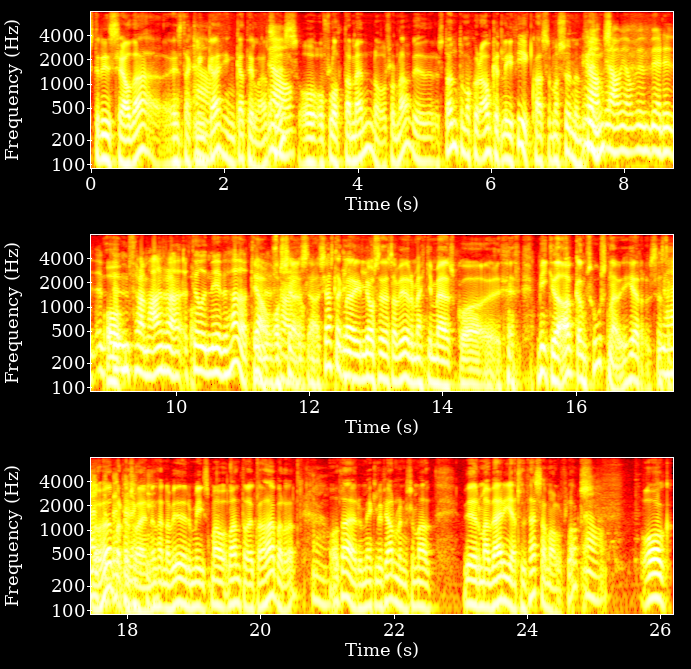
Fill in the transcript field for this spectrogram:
stríðsjáða einstaklinga Já. hinga til landsins og, og flotta menn og svona. Við stöndum okkur ágætli í því hvað sem að sumum finnst. Já, já, við verðum um, umfram aðra þjóðum yfir höða Já, og sér, sér, sérstaklega í ljósið þess að við erum ekki með sko mikið afgangshúsnaði hér sérstaklega á höfbarkarsvæðinu þannig að við erum í smá vandraði hvað það bara og það eru miklu fjármenni sem að við erum að verja til þessa málflokks og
